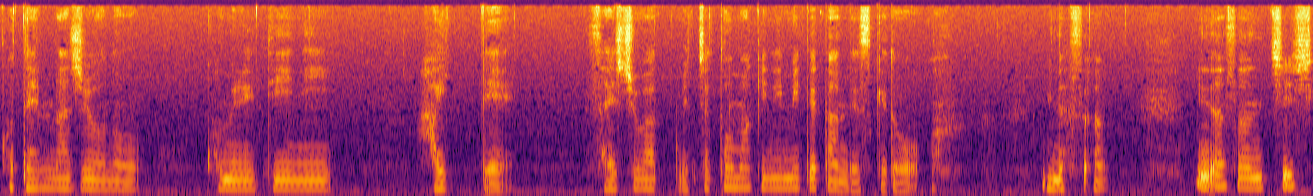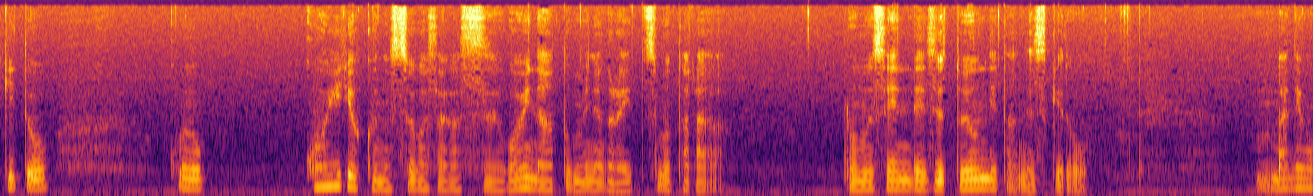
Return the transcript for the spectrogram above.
古典ラジオのコミュニティに入って最初はめっちゃ遠巻きに見てたんですけど皆さん皆さん知識とこの語彙力の凄さがすごいなと思いながらいつもただロム線でずっと読んでたんですけどまあでも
